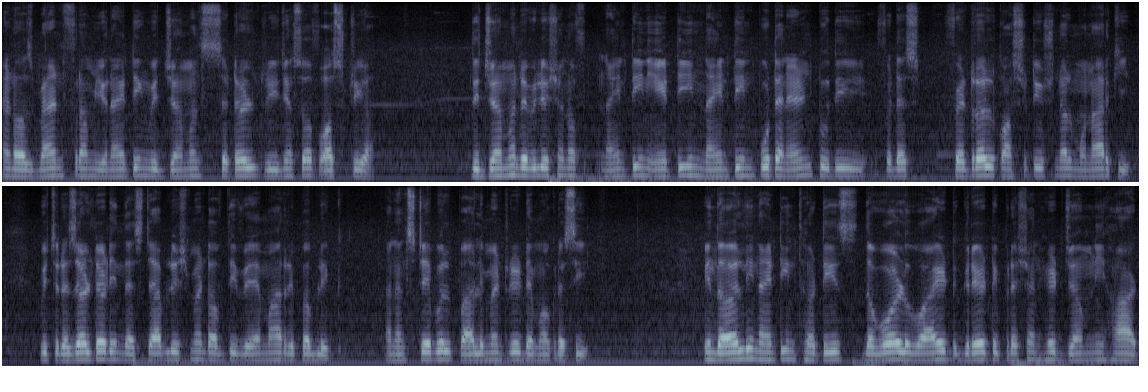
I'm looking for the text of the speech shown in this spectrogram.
and was banned from uniting with German settled regions of Austria. The German Revolution of 1918-19 put an end to the federal constitutional monarchy, which resulted in the establishment of the Weimar Republic, an unstable parliamentary democracy. In the early 1930s, the worldwide Great Depression hit Germany hard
